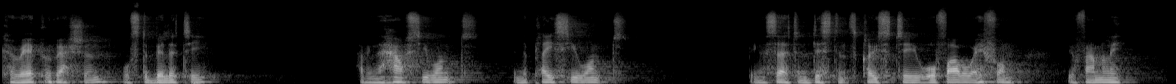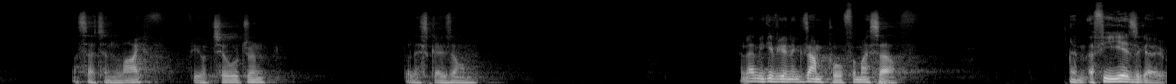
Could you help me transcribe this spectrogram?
career progression or stability, having the house you want, in the place you want, being a certain distance close to or far away from your family, a certain life for your children. The list goes on. And let me give you an example for myself. Um, a few years ago,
